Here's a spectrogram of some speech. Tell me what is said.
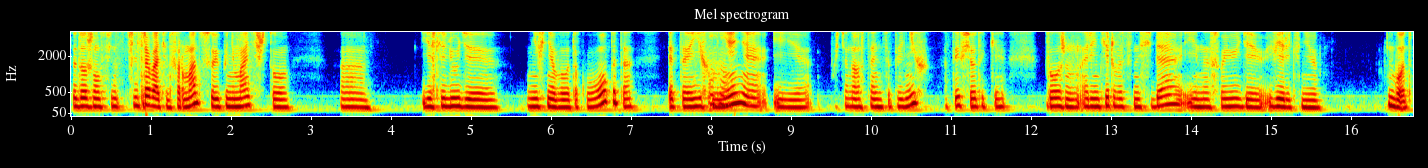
ты должен фильтровать информацию и понимать, что э, если люди, у них не было такого опыта, это их угу. мнение, и пусть оно останется при них, а ты все-таки должен ориентироваться на себя и на свою идею, и верить в нее. Вот.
